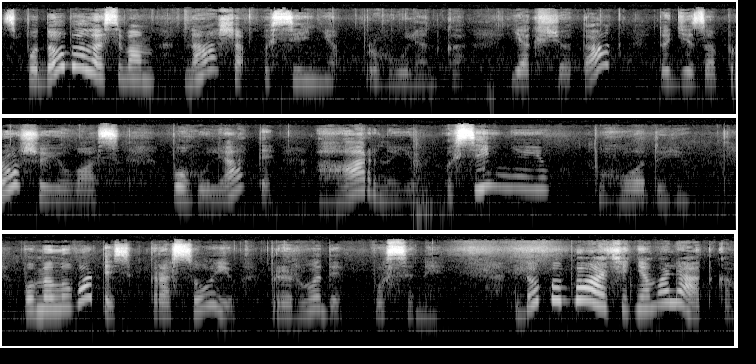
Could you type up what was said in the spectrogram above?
сподобалась вам наша осіння прогулянка? Якщо так, тоді запрошую вас погуляти гарною осінньою погодою, помилуватись красою природи восени. До побачення, малятка!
